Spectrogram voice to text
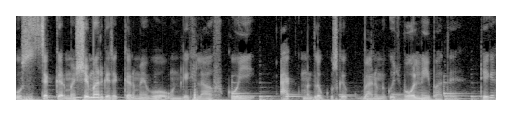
उस चक्कर में, शिमर के चक्कर में वो उनके खिलाफ कोई एक्ट मतलब उसके बारे में कुछ बोल नहीं पाते, ठीक है?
